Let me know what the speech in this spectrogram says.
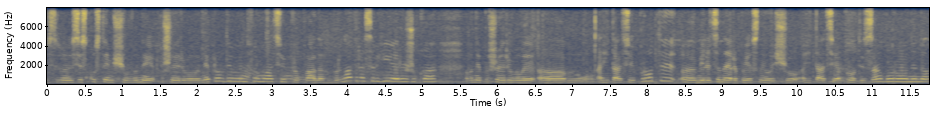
В з- в зв'язку з тим, що вони поширювали неправдиву інформацію про плани губернатора Сергія Рижука. Вони поширювали е, м, агітацію проти. Е, Міліціонери пояснили, що агітація проти заборонена.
